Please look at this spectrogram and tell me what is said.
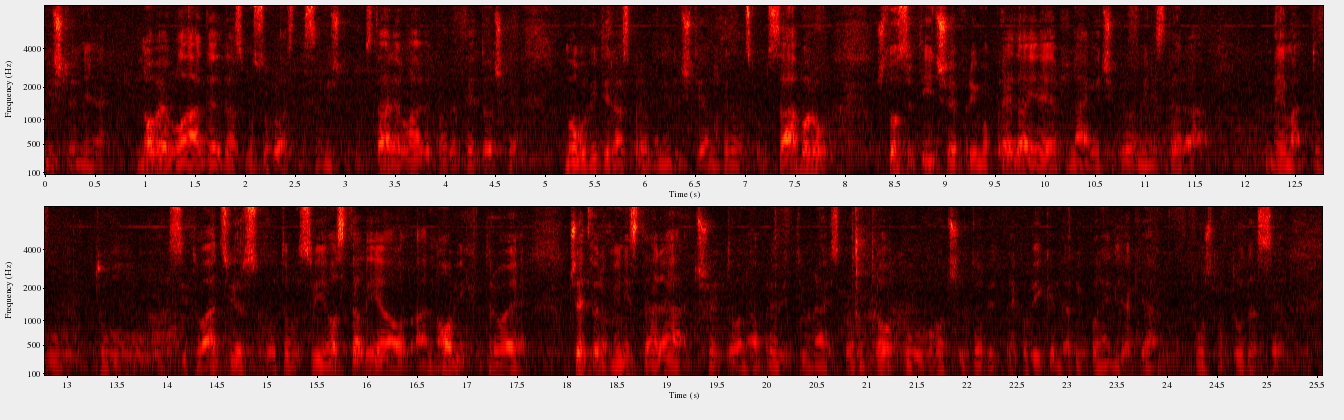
mišljenje nove vlade, da smo suglasni sa mišljenjem stare vlade, pa da te točke mogu biti raspravljene idući tjedan u Hrvatskom saboru. Što se tiče primopredaje, najveći broj ministara nema tu, tu situaciju jer su gotovo svi ostali, a, a novih troje četvero ministara će to napraviti u najskorijem roku. Hoće li to biti preko vikenda ili u ponedjeljak, ja im puštam tu da se E,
